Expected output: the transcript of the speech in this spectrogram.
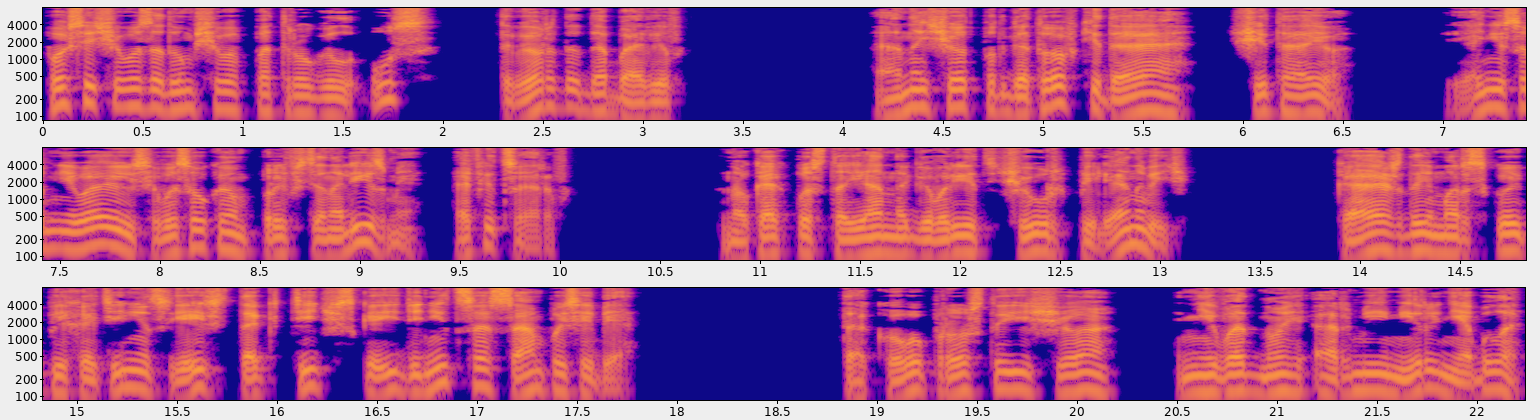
После чего задумчиво потрогал ус, твердо добавив. А насчет подготовки, да, считаю. Я не сомневаюсь в высоком профессионализме офицеров. Но, как постоянно говорит Чур Пеленович, каждый морской пехотинец есть тактическая единица сам по себе. Такого просто еще ни в одной армии мира не было.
